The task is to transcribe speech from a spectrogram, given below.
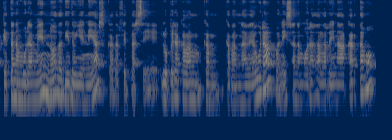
aquest enamorament no? de Dido i Eneas, que de fet va ser l'òpera que, vam, que, que vam anar a veure quan ell s'enamora de la reina de Càrtago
